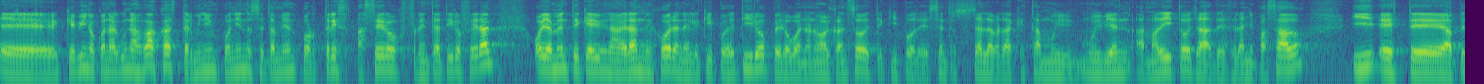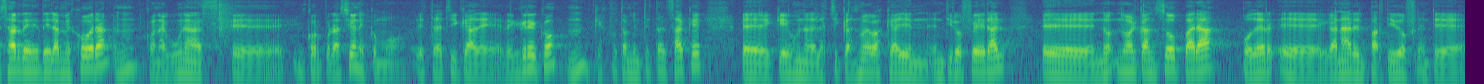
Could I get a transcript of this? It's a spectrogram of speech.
eh, que vino con algunas bajas, terminó imponiéndose también por 3 a 0 frente a Tiro Federal. Obviamente que hay una gran mejora en el equipo de tiro, pero bueno, no alcanzó. Este equipo de Centro Social, la verdad que está muy, muy bien armadito ya desde el año pasado. Y este, a pesar de, de la mejora, ¿m? con algunas eh, incorporaciones, como esta chica de- del Greco, ¿m? que justamente está el saque, eh, que es una de las chicas nuevas que hay en, en tiro federal, eh, no, no alcanzó para poder ganar el partido frente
